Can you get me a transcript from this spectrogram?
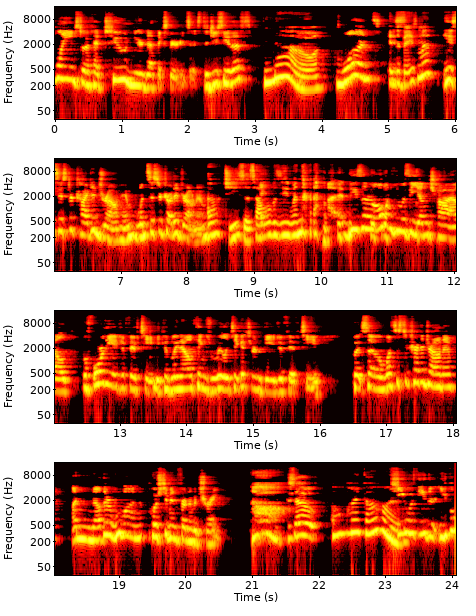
claims to have had two near death experiences. Did you see this? No, Once, in the basement. his sister tried to drown him. One sister tried to drown him. Oh Jesus! How old was he when that? Uh, These are all when he was a young child, before the age of 15, because we know things really take a turn at the age of 15. But so one sister tried to drown him, another one pushed him in front of a train. So oh my god! he was either evil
